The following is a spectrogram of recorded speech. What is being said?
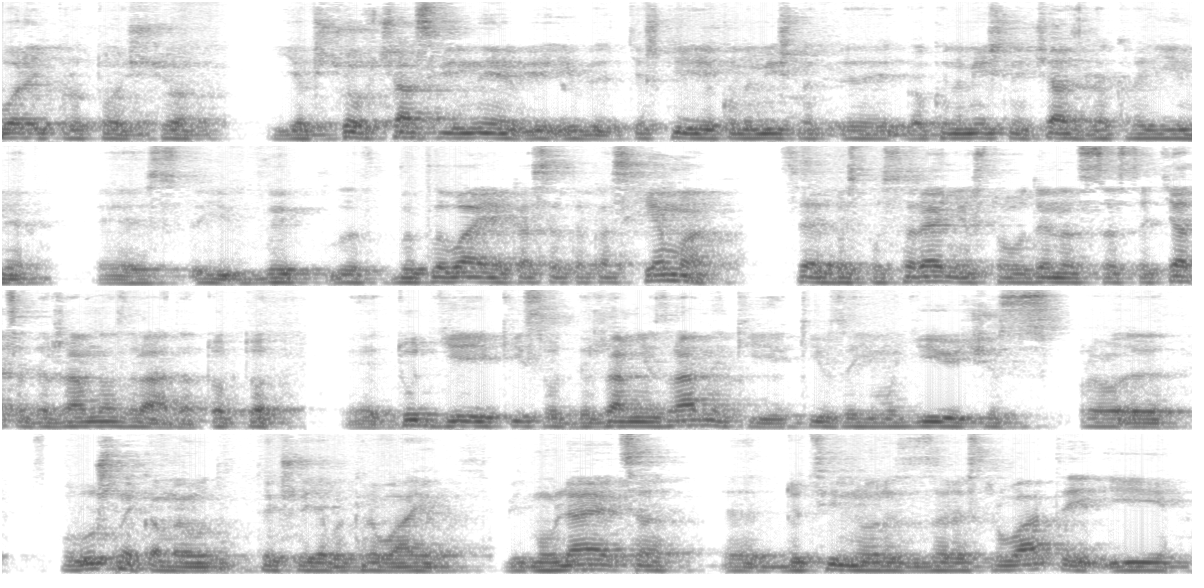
говорить про те, що якщо в час війни і в тяжкий економічний, е, економічний час для країни е, випливає якась така схема, це безпосередньо 111 стаття, це державна зрада. Тобто е, тут є якісь от державні зрадники, які взаємодіючи з, з порушниками, от тих, що я викриваю, відмовляються доцільно зареєструвати і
